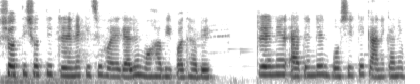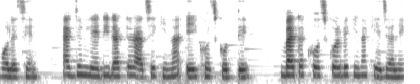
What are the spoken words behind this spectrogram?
সত্যি সত্যি ট্রেনে কিছু হয়ে গেলে মহা বিপদ হবে। ট্রেনের অ্যাটেন্ডেন্ট বসিরকে কানে কানে বলেছেন, একজন লেডি ডাক্তার আছে কিনা এই খোঁজ করতে? ব্যাটা খোঁজ করবে কিনা কে জানে?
